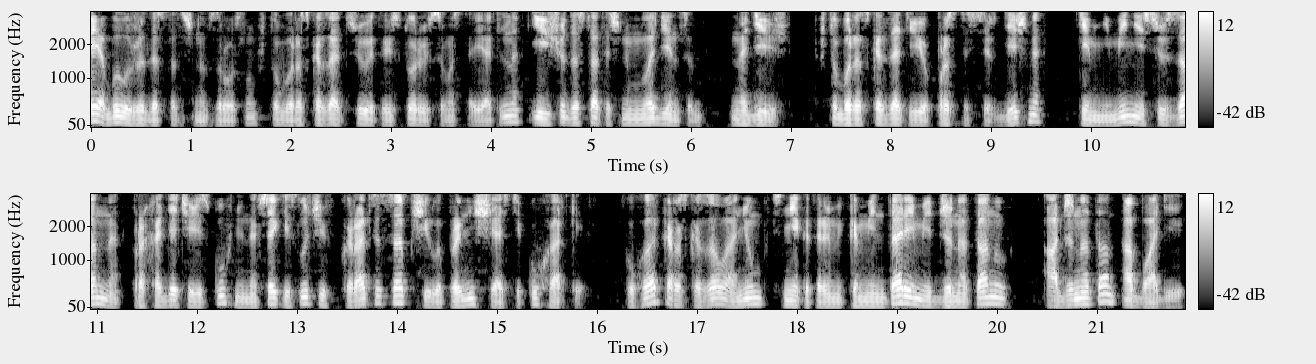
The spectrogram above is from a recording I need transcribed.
я был уже достаточно взрослым, чтобы рассказать всю эту историю самостоятельно, и еще достаточным младенцем, надеюсь, чтобы рассказать ее простосердечно, тем не менее Сюзанна, проходя через кухню, на всякий случай вкратце сообщила про несчастье кухарки, Кухарка рассказала о нем с некоторыми комментариями Джонатану, а Джонатан Абадии.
